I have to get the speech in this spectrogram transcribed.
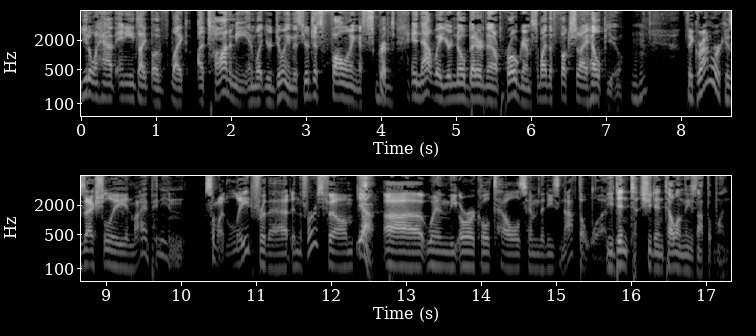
You don't have any type of like autonomy in what you're doing. This you're just following a script. In that way, you're no better than a program. So why the fuck should I help you? The groundwork is actually, in my opinion, somewhat late for that in the first film. Yeah. Uh, when the Oracle tells him that he's not the one. He didn't. She didn't tell him he's not the one.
